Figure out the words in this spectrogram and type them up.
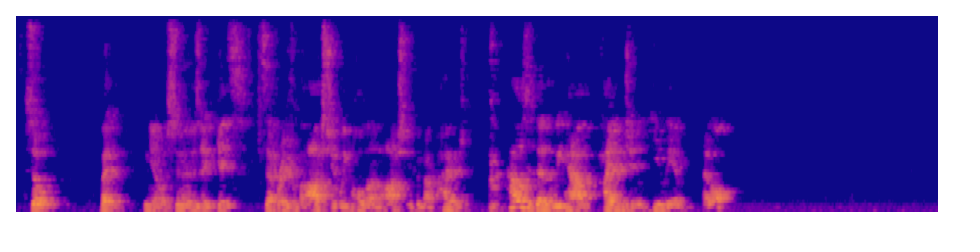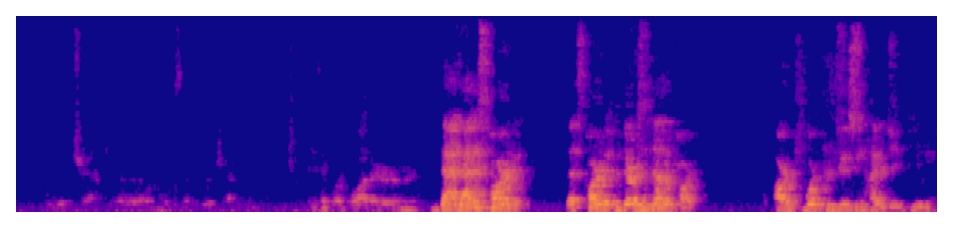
So, but you know, as soon as it gets separated from the oxygen, we can hold on to oxygen, but not the hydrogen. How is it then that we have hydrogen and helium at all? like water That that is part of it. That's part of it. But there is another part. Our, we're producing hydrogen and helium.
